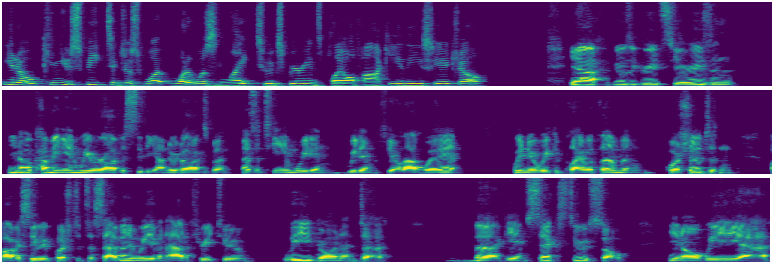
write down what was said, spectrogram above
you know, can you speak to just what what it was like to experience playoff hockey in the ECHL? Yeah, it was a great series, and you know, coming in, we were obviously the underdogs, but as a team, we didn't we didn't feel that way, and we knew we could play with them and push it and obviously we pushed it to seven and we even had a three two lead going into the game six too. So, you know, we uh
